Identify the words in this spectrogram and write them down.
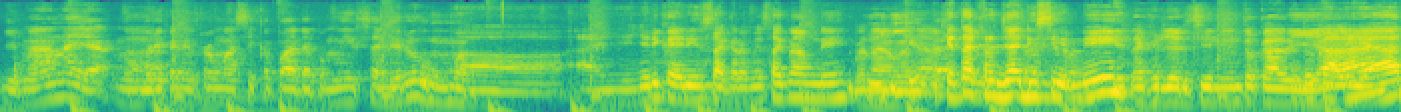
gimana ya? Memberikan informasi kepada pemirsa di rumah. Oh, anjing. Jadi kayak di Instagram Instagram nih. Benar, benar. Kita kerja di sini. kita kerja di sini untuk kalian Untuk kalian.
